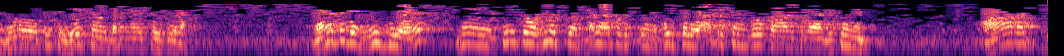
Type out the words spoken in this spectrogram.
දුරෝ පිසේසෝ ධම්මේසෝ කියලා. දැනටද නිදිය මේ සීතෝ විමුක්තිය බලාපොරොත්තු වෙන පුද්ගලයා විසින් ලෝකාවචරය විසින් ආරද්ධ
